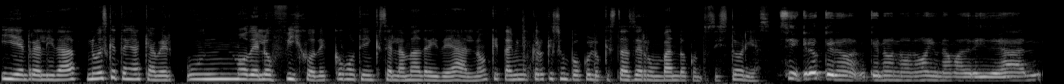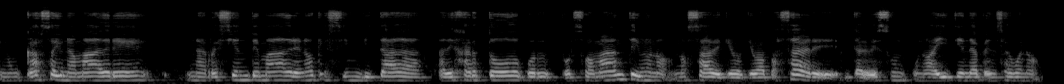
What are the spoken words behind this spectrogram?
y en realidad no es que tenga que haber un modelo fijo de cómo tiene que ser la madre ideal, ¿no? Que también creo que es un poco lo que estás derrumbando con tus historias. Sí, creo que no, que no, no, no hay una madre ideal. En un caso hay una madre una reciente madre, ¿no? Que es invitada a dejar todo por, por su amante y uno no, no sabe qué, qué, va a pasar eh, y tal vez uno ahí tiende a pensar, bueno,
